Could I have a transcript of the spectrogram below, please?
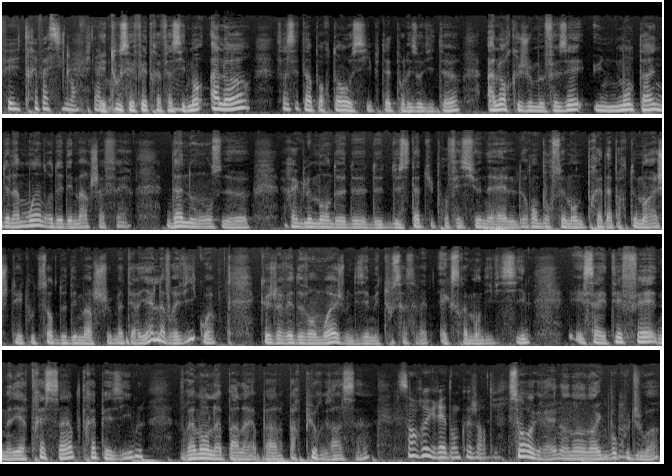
fait très facilement finalement. Et tout s'est fait très facilement. Alors, ça c'est important aussi peut-être pour les auditeurs, alors que je me faisais une montagne de la moindre des démarches à faire, d'annonces, de règlements de, de, de, statut professionnel, de remboursement de prêts d'appartements achetés, toutes sortes de démarches matérielles, la vraie vie quoi, que j'avais devant moi. Et je me disais, mais tout ça, ça va être extrêmement difficile. Et ça a été fait de manière très simple, très paisible, vraiment là par, la, par, par pure grâce. Hein. Sans regret donc aujourd'hui. Sans regret, non, non, non avec beaucoup de joie.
